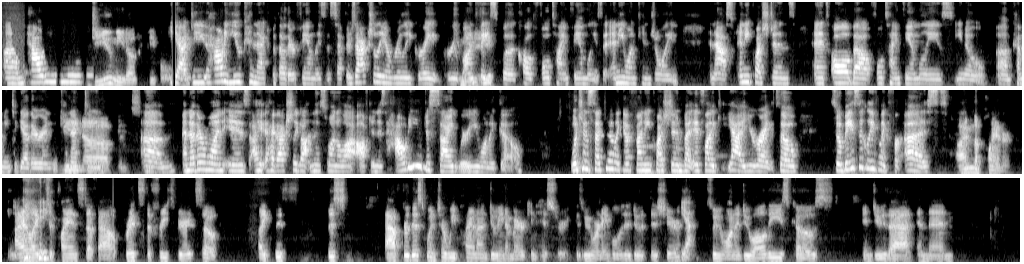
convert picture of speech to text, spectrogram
Um, how do you do you meet other people yeah Like, do you how do you connect with other families and stuff there's actually a really great group on facebook called full-time families that anyone can join and ask any questions and it's all about full-time families you know um, coming together and connecting and yeah. um, another one is I have actually gotten this one a lot often is how do you decide where you want to go? Which is such a like a funny question, but it's like, yeah, you're right. So so basically like for us, i'm the planner I like to plan stuff out. Brit's the free spirit, so like this this after this winter, we plan on doing American history because we weren't able to do it this year. Yeah. So we want to do all the East Coast and do that, and then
